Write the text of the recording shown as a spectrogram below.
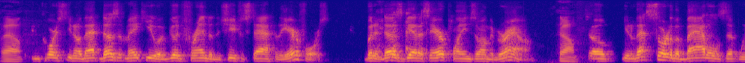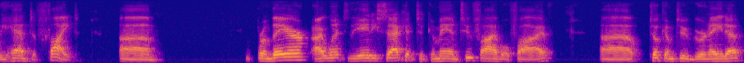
well, And of course, you know that doesn't make you a good friend of the Chief of Staff of the Air Force, but it does get us airplanes on the ground. yeah, So, you know, that's sort of the battles that we had to fight. Um, from there, I went to the 82nd to command 2505, uh, took them to Grenada,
